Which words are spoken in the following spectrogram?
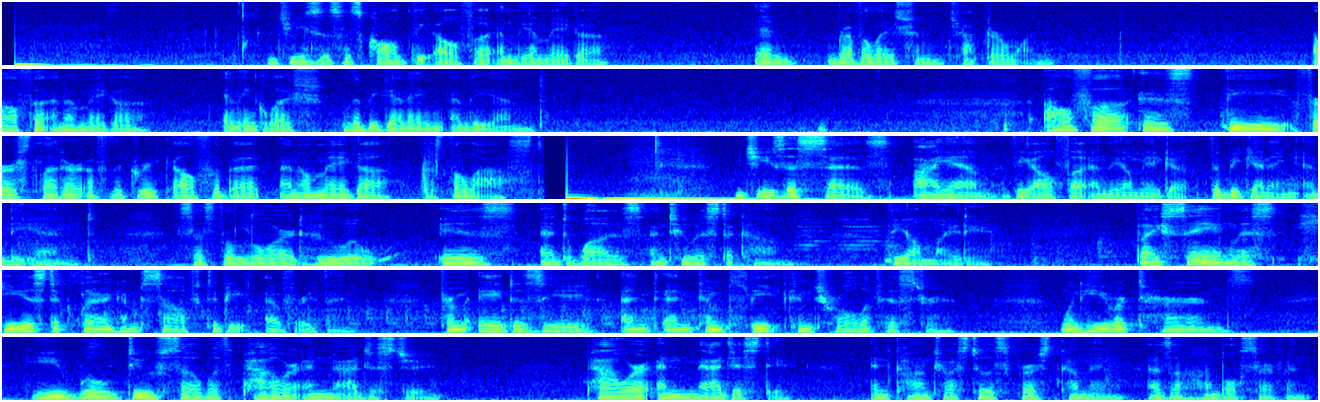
Jesus is called the Alpha and the Omega in Revelation chapter 1. Alpha and Omega, in English, the beginning and the end. Alpha is the first letter of the Greek alphabet, and Omega is the last. Jesus says, I am the Alpha and the Omega, the beginning and the end, says the Lord who is and was and who is to come, the Almighty. By saying this, he is declaring himself to be everything, from A to Z, and in complete control of history. When he returns, he will do so with power and majesty. Power and majesty, in contrast to his first coming as a humble servant.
